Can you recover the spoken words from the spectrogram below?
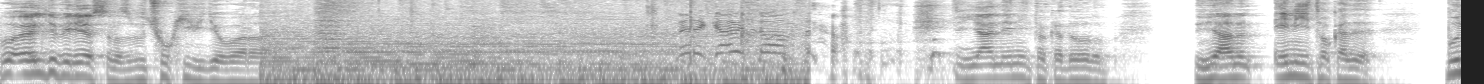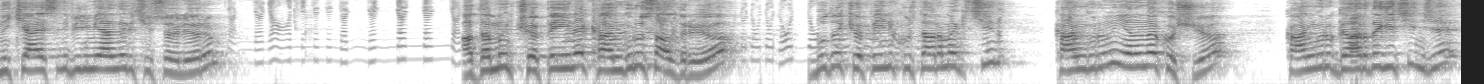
Bu öldü biliyorsunuz. Bu çok iyi video bu arada. Dünyanın en iyi tokadı oğlum. Dünyanın en iyi tokadı. Bunun hikayesini bilmeyenler için söylüyorum. Adamın köpeğine kanguru saldırıyor. Bu da köpeğini kurtarmak için kangurunun yanına koşuyor. Kanguru garda geçince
